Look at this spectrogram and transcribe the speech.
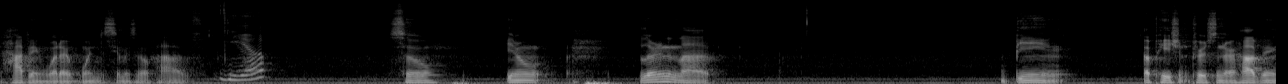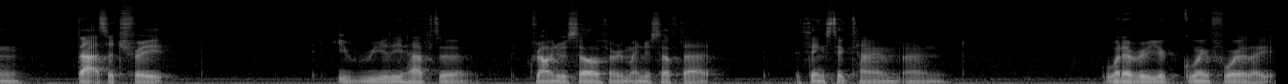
having what I want to see myself have? Yep. So, you know, learning that being a patient person or having that as a trait, you really have to ground yourself and remind yourself that things take time and whatever you're going for, like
